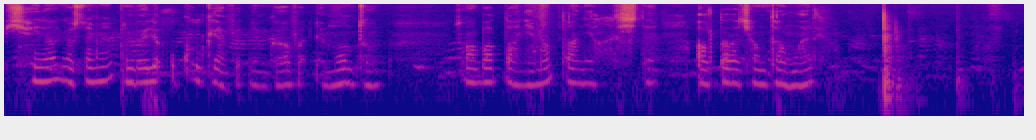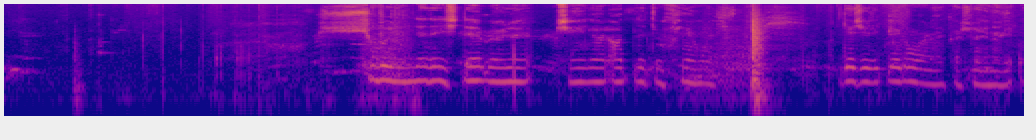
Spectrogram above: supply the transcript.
bir şeyler unuttum. Böyle okul kıyafetlerim, kıyafetlerim, montum. Sonra battaniye, battaniye işte. Altta da çantam var. Şu bölümde de işte böyle şeyler, atletim falan var. Geceliklerim var arkadaşlar genellikle.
